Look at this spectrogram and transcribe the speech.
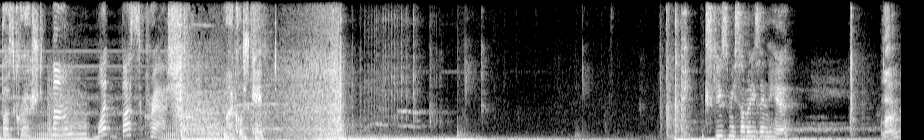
The bus crashed. Mom, what bus crashed? Michael escaped. Excuse me, somebody's in here. Hello?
